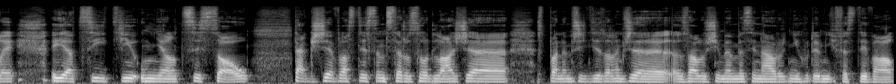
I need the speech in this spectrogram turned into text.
kontroly, jací ti umělci jsou, takže vlastně jsem se rozhodla, že s panem ředitelem, že založíme Mezinárodní hudební festival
